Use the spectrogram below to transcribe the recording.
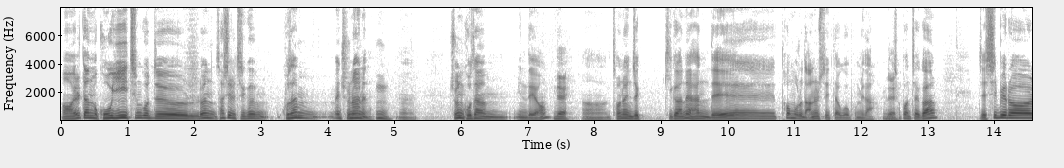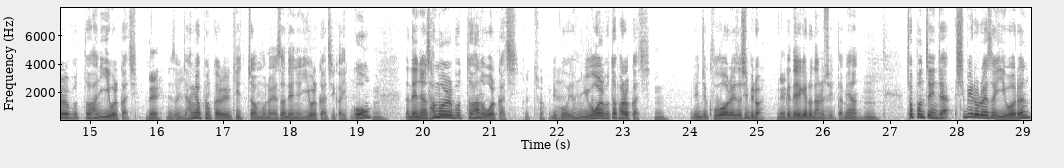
어, 일단 뭐 고2 친구들은 사실 지금 고3에 준하는 음. 예, 준 고3인데요. 네. 어, 저는 이제 기간을 한 네 텀으로 나눌 수 있다고 봅니다. 네. 첫 번째가 이제 11월부터 한 2월까지. 네. 그래서 이제 학력 평가를 기점으로 해서 내년 2월까지가 있고 음. 내년 3월부터 한 5월까지. 그렇죠. 그리고 한 6월부터 8월까지. 음. 그리고 이제 9월에서 11월 네. 이렇게 네 개로 나눌 수 있다면 음. 첫 번째 이제 11월에서 2월은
